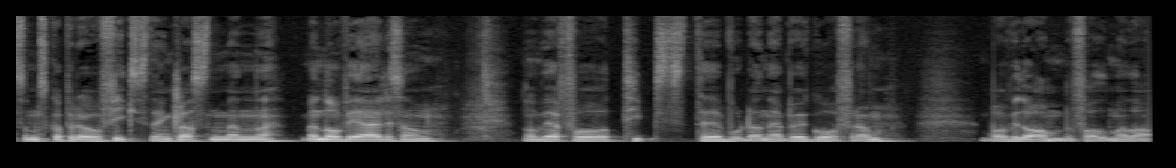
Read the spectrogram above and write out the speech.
som skal prøve å fikse den klassen, men, men nå, vil jeg liksom, nå vil jeg få tips til hvordan jeg bør gå fram. Hva vil du anbefale meg da?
